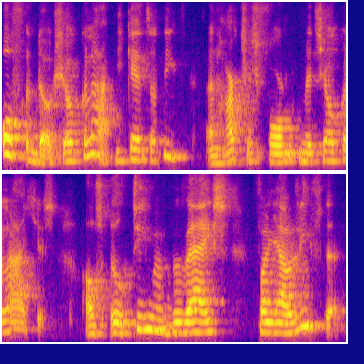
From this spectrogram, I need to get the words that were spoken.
of een doos chocola. Wie kent dat niet? Een hartjesvorm met chocolaatjes. Als ultieme bewijs van jouw liefde.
